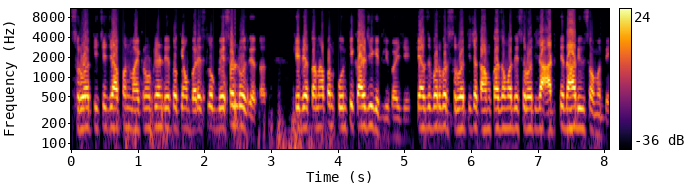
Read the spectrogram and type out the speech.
सुरुवातीचे जे आपण मायक्रोन्युट्रियंट देतो किंवा बरेच लोक बेसल डोस देतात हे देताना आपण कोणती काळजी घेतली पाहिजे? त्याचबरोबर सुरुवातीच्या कामकाजामध्ये सुरुवातीच्या आठ ते दहा दिवसामध्ये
